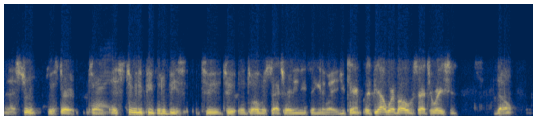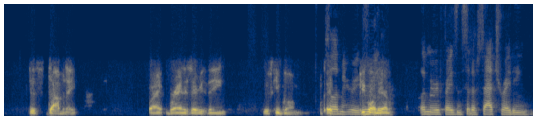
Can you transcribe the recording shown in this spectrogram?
That's true. Just third. So right. it's too many people to be to to to oversaturate anything anyway. You can't if y'all worry about oversaturation, don't just dominate. Right? Brand is everything. Just keep going. Okay. So let me rephrase. Keep going, Deanna. Let me rephrase. Instead of saturating,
